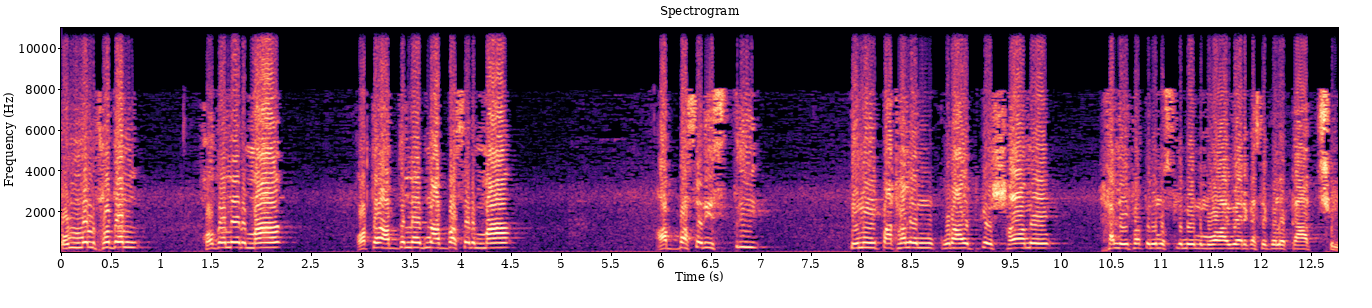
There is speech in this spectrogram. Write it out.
উম্মুল ফদল, ফদলের মা, অর্থাৎ আব্দুল্লাহ ইবনে আব্বাসের মা, আব্বাসের স্ত্রী, তিনি পাঠালেন কুরাইবকে শামে খালিফাতুল মুসলিমিন মুয়াবিয়ার কাছে কোনো কাজ ছিল।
